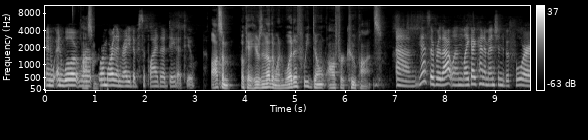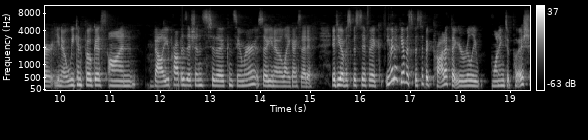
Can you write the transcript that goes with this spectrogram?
And and we'll, awesome. we're, we're more than ready to supply that data too. Awesome. Okay here's another one. What if we don't offer coupons um, yeah, so for that one, like I kind of mentioned before, you know, we can focus on value propositions to the consumer. So, you know, like I said, if if you have a specific, even if you have a specific product that you're really wanting to push,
